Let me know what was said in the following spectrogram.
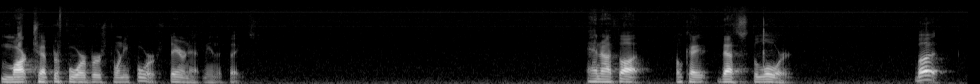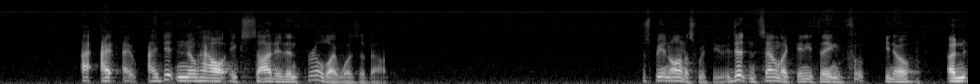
Mark chapter 4, verse 24, staring at me in the face. And I thought, okay, that's the Lord. But I, I, I didn't know how excited and thrilled I was about it. Just being honest with you. It didn't sound like anything, you know. A,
